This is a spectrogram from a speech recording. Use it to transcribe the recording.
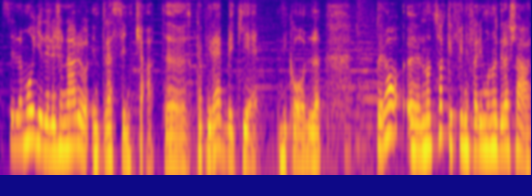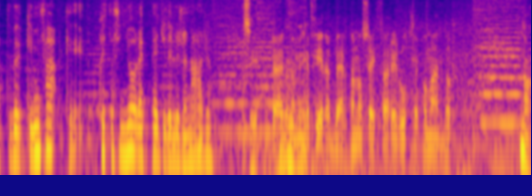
Se la moglie del legionario entrasse in chat, eh, capirebbe chi è Nicole. Però eh, non so che fine faremo noi della chat, perché mi sa che questa signora è peggio del legionario. Sì, Cioè, fammi capire Alberto, non sai fare i rutti a comando. No,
